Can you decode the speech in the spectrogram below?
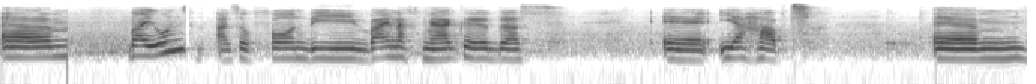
Ähm, bei uns, also von den Weihnachtsmärkten, das äh, ihr habt. Ähm,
